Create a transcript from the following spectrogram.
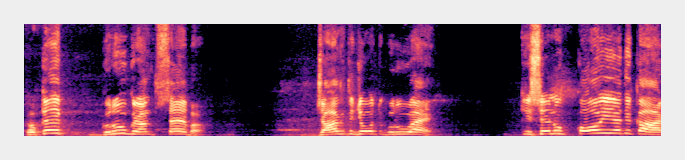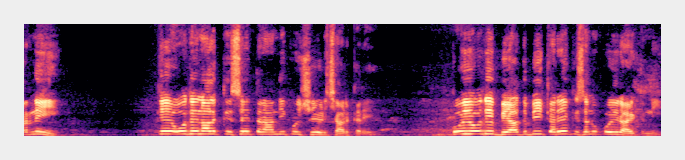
ਕਿਉਂਕਿ ਗੁਰੂ ਗ੍ਰੰਥ ਸਾਹਿਬ ਜਾਗਤ ਜੋਤ ਗੁਰੂ ਹੈ, ਕਿਸੇ ਨੂੰ ਕੋਈ ਅਧਿਕਾਰ ਨਹੀਂ ਕਿ ਉਹਦੇ ਨਾਲ ਕਿਸੇ ਤਰ੍ਹਾਂ ਦੀ ਕੋਈ ਛੇੜਛਾੜ ਕਰੇ। ਕੋਈ ਉਹਦੀ ਬੇਅਦਬੀ ਕਰੇ, ਕਿਸੇ ਨੂੰ ਕੋਈ ਰਾਈਟ ਨਹੀਂ।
